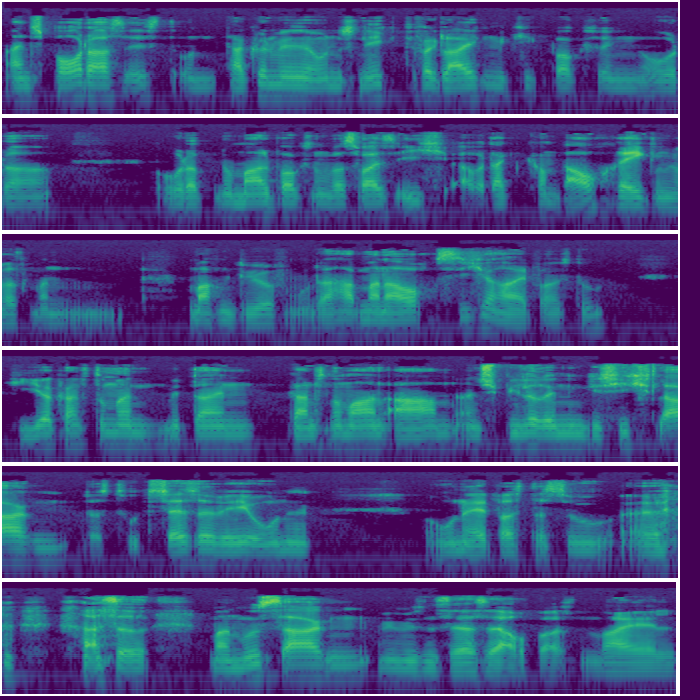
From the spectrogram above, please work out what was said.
ein Sportart ist und da können wir uns nicht vergleichen mit Kickboxing oder oder Normalboxen, was weiß ich, aber da kommt auch Regeln, was man machen dürfen und da hat man auch Sicherheit, weißt du. Hier kannst du man mit deinen ganz normalen Armen ein Spielerin im Gesicht schlagen, das tut sehr, sehr weh, ohne ohne etwas dazu. Äh, also man muss sagen, wir müssen sehr, sehr aufpassen, weil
